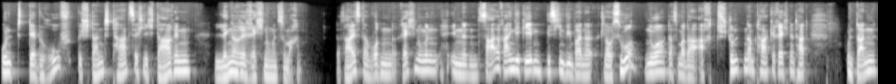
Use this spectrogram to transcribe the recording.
Und der Beruf bestand tatsächlich darin, längere Rechnungen zu machen. Das heißt, da wurden Rechnungen in einen Saal reingegeben, bisschen wie bei einer Klausur, nur dass man da acht Stunden am Tag gerechnet hat. Und dann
